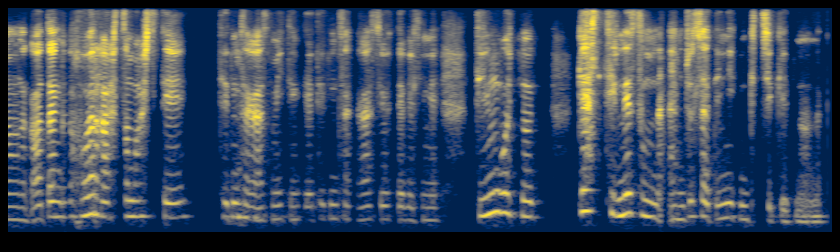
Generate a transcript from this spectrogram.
нөө нэг одоо ингээ хуваар гарцсан баг ч тий тэдэн цагаас митингтэй тэдэн цагаас юутай гэл ингээ тэгэнгүүт нөө газ тэрнээс өмнө амжуулаад энийг ингэчих гээд нөө нэг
